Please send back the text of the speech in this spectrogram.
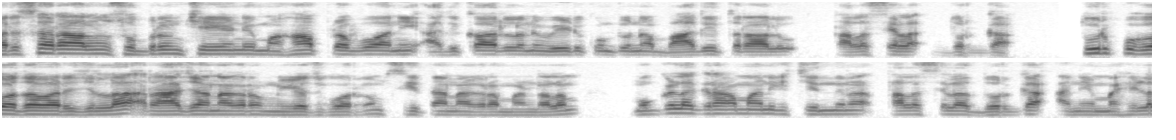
పరిసరాలను శుభ్రం చేయండి మహాప్రభు అని అధికారులను వేడుకుంటున్న బాధితురాలు తలశిల దుర్గ. తూర్పుగోదావరి జిల్లా రాజానగరం నియోజకవర్గం సీతానగరం మండలం ముగ్గుల గ్రామానికి చెందిన తలశిల దుర్గ అనే మహిళ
